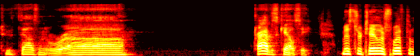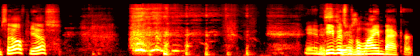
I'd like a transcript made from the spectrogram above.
2000 uh Travis Kelce. Mr. Taylor Swift himself, yes. And Mr. defense was a linebacker.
